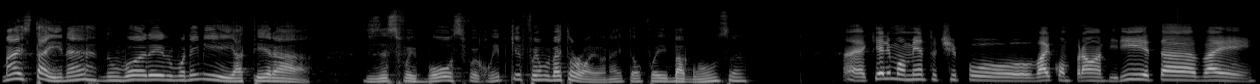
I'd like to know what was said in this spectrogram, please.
Mas tá aí, né? Não vou, nem- não vou nem me ater a dizer se foi bom ou se foi ruim, porque foi uma Battle Royale, né? Então foi bagunça. É, aquele momento, tipo, vai comprar uma birita, vai.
